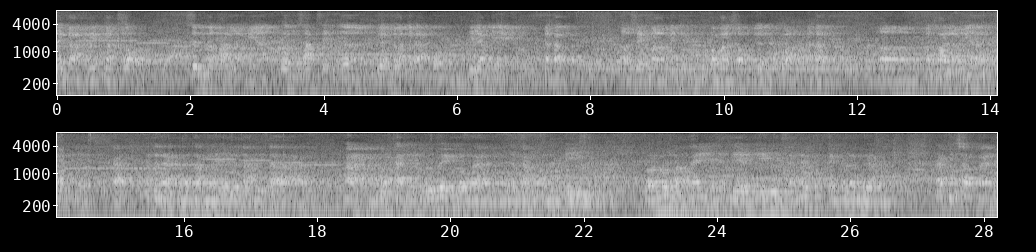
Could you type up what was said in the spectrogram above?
ในการเรียนการสอนซึ่งอาคารหลังเนี้ยเพิ่งสร้างเสร็จเมื่อเดือนกรกฎาคมที่แล้วนี่เองนะครับเสร็จมาไม่ถึงประมาณ 2 เดือนกว่านะครับอาคารหลังนี้ พัฒนาคุณธรรมในสถานศึกษา ผ่านกระบวนการเรียนรู้ด้วยโครงงานคุณธรรมสำนึกดีโดยมุ่งหวังให้นักเรียนมีจิตสำนึกเป็นพลเมืองรับผิดชอบงานใน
